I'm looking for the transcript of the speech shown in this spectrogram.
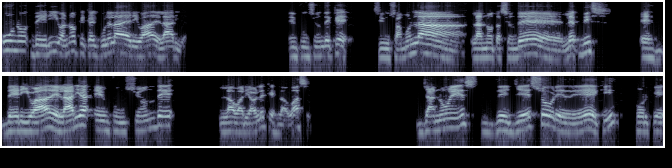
uno deriva, ¿no? Que calcule la derivada del área. ¿En función de qué? Si usamos la, la notación de Leibniz, es derivada del área en función de la variable que es la base. Ya no es de y sobre de x, porque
